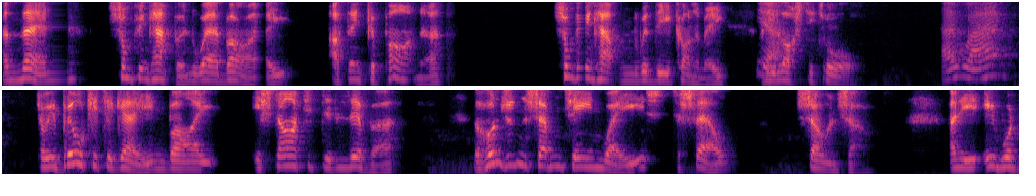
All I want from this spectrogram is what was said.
And then something happened whereby I think a partner, something happened with the economy and Yeah. he lost it all. Oh, wow. So he built it again by he started to deliver the 117 ways to sell so and so. And he, he would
